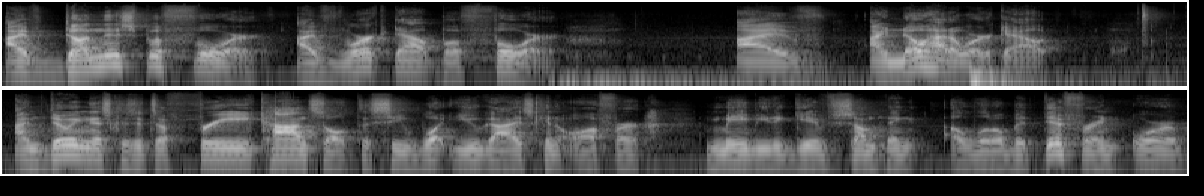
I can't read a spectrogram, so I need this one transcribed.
I've done this before. I've worked out before. I've I know how to work out. I'm doing this because it's a free consult to see what you guys can offer, maybe to give something a little bit different or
